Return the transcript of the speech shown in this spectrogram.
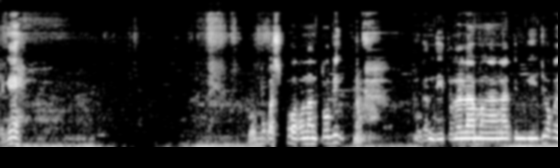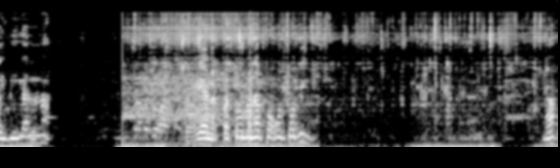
Sige. Bubukas po ako ng tubig. Hanggang dito na lamang ang ating video, kaibigan. No? So, ayan, nagpatulo na po akong tubig. No?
